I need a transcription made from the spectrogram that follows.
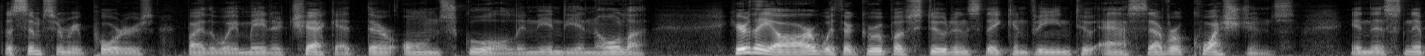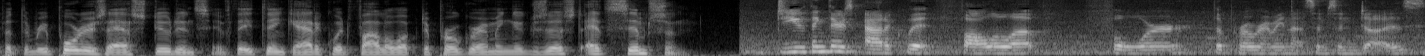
The Simpson reporters, by the way, made a check at their own school in Indianola. Here they are with a group of students they convened to ask several questions. In this snippet, the reporters asked students if they think adequate follow up to programming exists at Simpson. Do you think there's adequate follow up for the programming that Simpson does?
